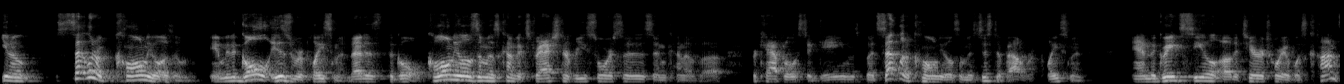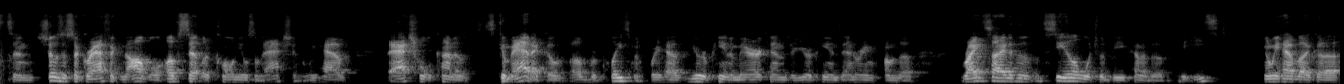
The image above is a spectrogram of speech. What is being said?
you know, settler colonialism, I mean, the goal is replacement. That is the goal. Colonialism is kind of extraction of resources and kind of uh, for capitalistic gains, but settler colonialism is just about replacement. And the Great Seal of the Territory of Wisconsin shows us a graphic novel of settler colonialism action. We have the actual kind of schematic of, of replacement where you have European Americans or Europeans entering from the right side of the seal, which would be kind of the, the east. And we have like a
